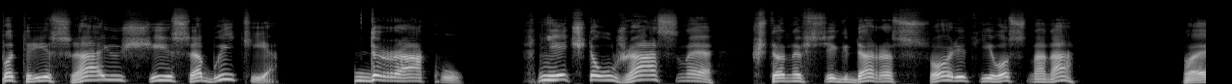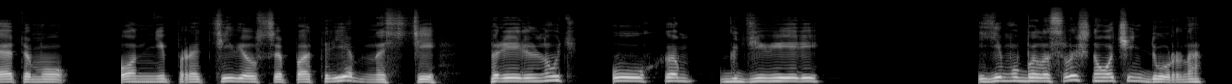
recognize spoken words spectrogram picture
потрясающие события драку, нечто ужасное, что навсегда рассорит его с Нана. Поэтому он не противился потребности прильнуть ухом к двери. Ему было слышно очень дурно,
